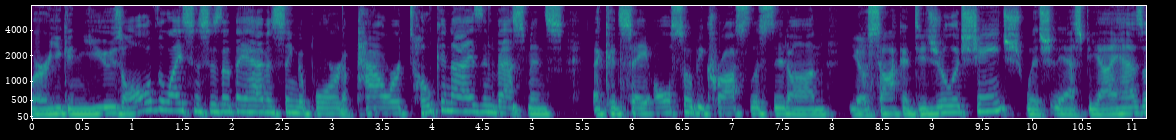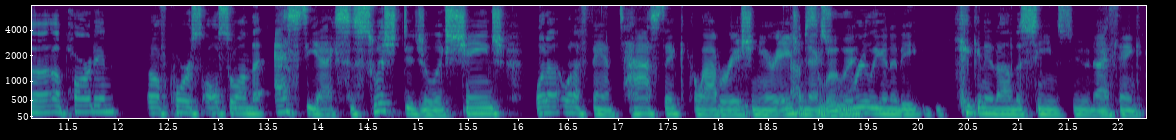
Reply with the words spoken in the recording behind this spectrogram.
where you can use all of the licenses that they have in Singapore to power tokenized investments that could say also be cross-listed on the Osaka Digital Exchange, which the SBI has a, a part in, of course, also on the SDX, the Swiss Digital Exchange. What a what a fantastic collaboration here. Asia Next really going to be, be kicking it on the scene soon, I think.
